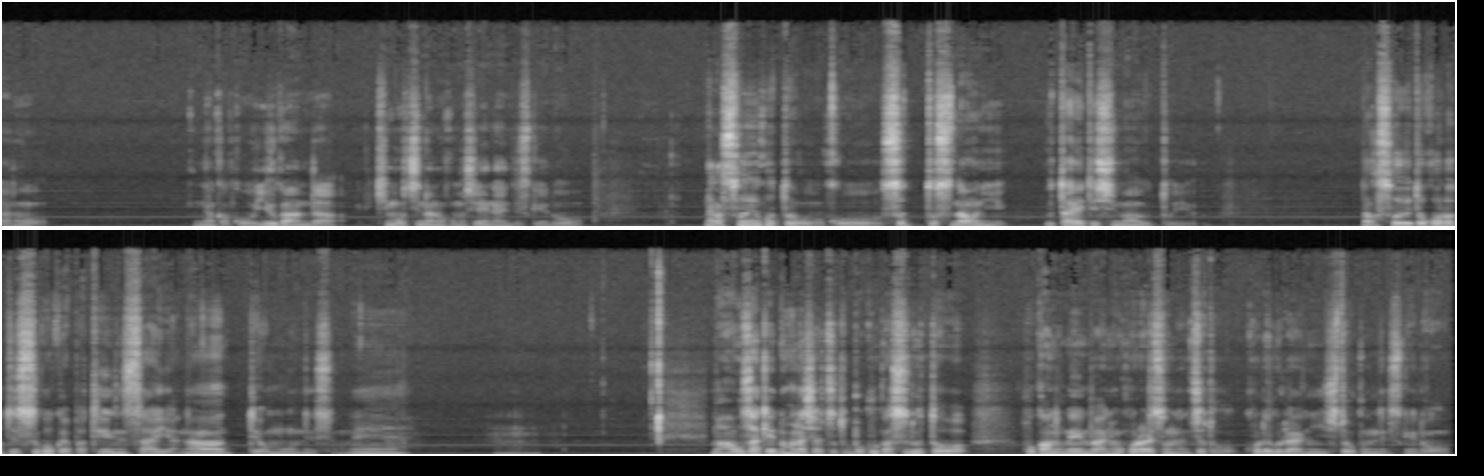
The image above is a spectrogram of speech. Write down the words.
あのなんかこう歪んだ気持ちなのかもしれないですけどなんかそういうことをこうスッと素直に歌えてしまうというなんかそういうところってすごくやっぱ天才やなって思うんですよね。うん、まあお酒の話はちょっと僕がすると他のメンバーに怒られそうなんでちょっとこれぐらいにしとくんですけど。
